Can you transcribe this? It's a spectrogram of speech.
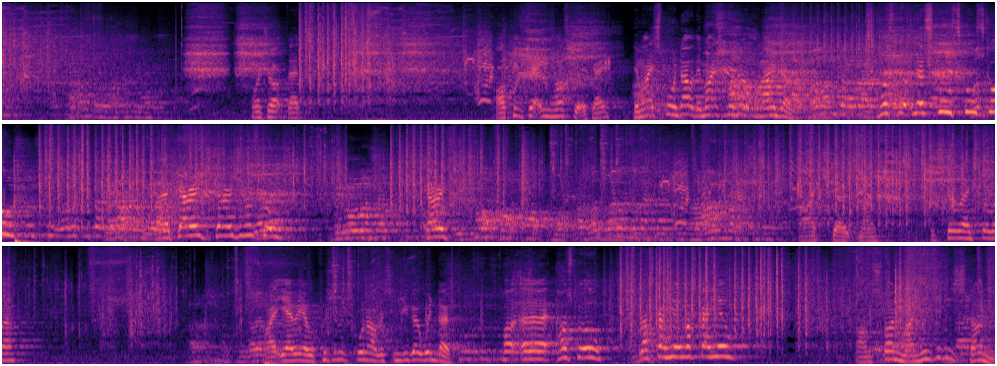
One shot, dead. I'll keep getting hospital, okay? They might spawn out, they might spawn out behind us. Hospital, no, school, school, school. Uh, garage, garage and hospital. Garage. I choked, man. He's still there, still there. Right, yeah, yeah, we're pushing the school now. Listen, you go window. Uh, hospital. Last guy heal, last guy heal. Oh, I'm stunned, man. Who did he stunned?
